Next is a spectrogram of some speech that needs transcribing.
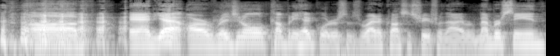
um, and yeah, our original company headquarters was right across the street from that. I remember seeing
